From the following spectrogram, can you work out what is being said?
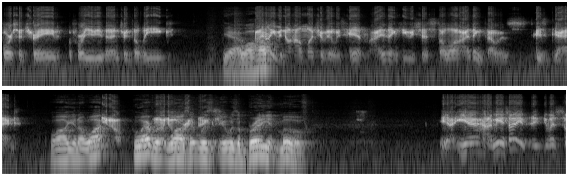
force a trade before you even entered the league? Yeah, well, I don't even know how much of it was him. I think he was just a lot. I think that was his dad. well, you know what? You know, Whoever it was, it was it was a brilliant move. Yeah, yeah. I mean, it's not. It, it was so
